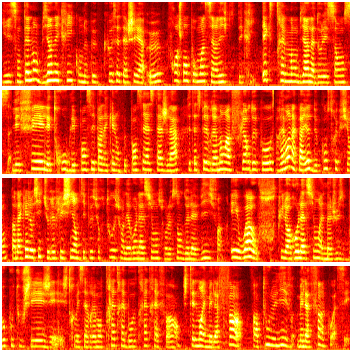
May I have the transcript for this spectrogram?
ils sont tellement bien écrits qu'on ne peut que s'attacher à eux. Franchement pour moi c'est un livre qui décrit extrêmement bien l'adolescence, les faits, les troubles, les pensées par lesquelles on peut penser à cet âge-là. Cet aspect vraiment à fleur de peau, vraiment la période de construction dans laquelle aussi tu réfléchis un petit peu sur tout, sur les relations, sur le sens de la vie. Et waouh Puis leur relation elle m'a juste beaucoup touchée, j'ai trouvé ça vraiment très très beau, très très fort. J'ai tellement aimé la fin, enfin tout le livre, mais la fin quoi, c'est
